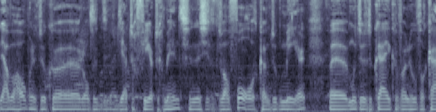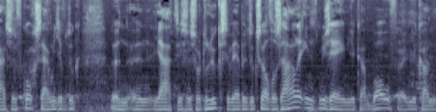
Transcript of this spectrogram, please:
nou, we hopen natuurlijk eh, rond de 30, 40 mensen. En dan zit het wel vol. Het kan natuurlijk meer. We moeten natuurlijk kijken van hoeveel kaarten er verkocht zijn. Want je hebt natuurlijk een, een, ja, het is een soort luxe. We hebben natuurlijk zoveel zalen in het museum. Je kan boven, je kan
